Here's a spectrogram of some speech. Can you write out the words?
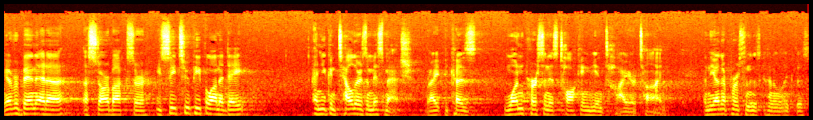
You ever been at a, a Starbucks or you see two people on a date and you can tell there's a mismatch, right? Because one person is talking the entire time and the other person is kind of like this.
